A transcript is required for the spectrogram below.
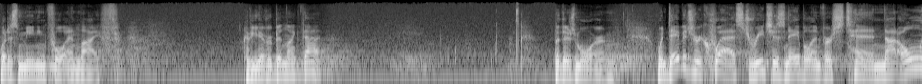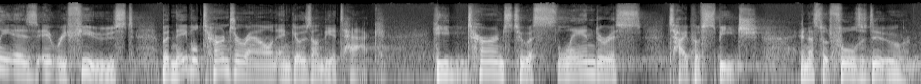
what is meaningful in life. Have you ever been like that? But there's more. When David's request reaches Nabal in verse 10, not only is it refused, but Nabal turns around and goes on the attack he turns to a slanderous type of speech. And that's what fools do.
